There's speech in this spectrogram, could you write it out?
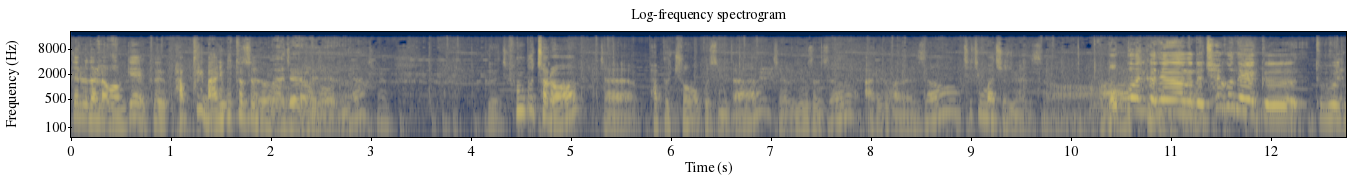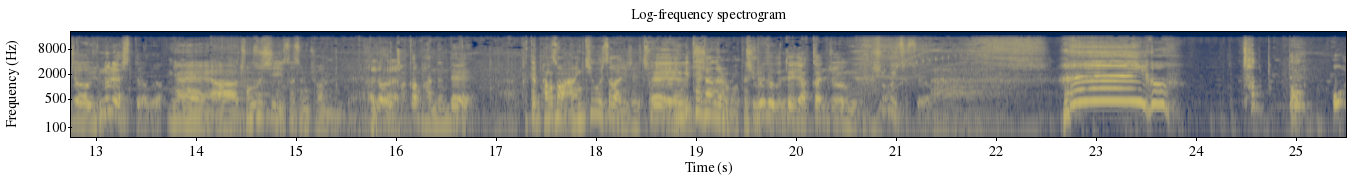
때려달라고 한 게 그 밥풀이 많이 붙어서 맞아요, 그런 맞아요. 거거든요. 그 흥부처럼 자 밥풀 주워 먹고 있습니다. 자 의정 선수 아래로 가면서 채찍 맞춰주면서 먹고 아, 하니까 생각나는데 최근에 그 두 분 저 윷놀이 하시더라고요. 예, 아 정수 씨 있었으면 좋았는데 저 잠깐 봤는데 아, 그때 방송 안 키고 있어가지고 제가 예, 예. invitation을 못했어요. 집에서 그때 약간 좀 쉬고 있었어요. 아. 아이고 촛대? 어?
